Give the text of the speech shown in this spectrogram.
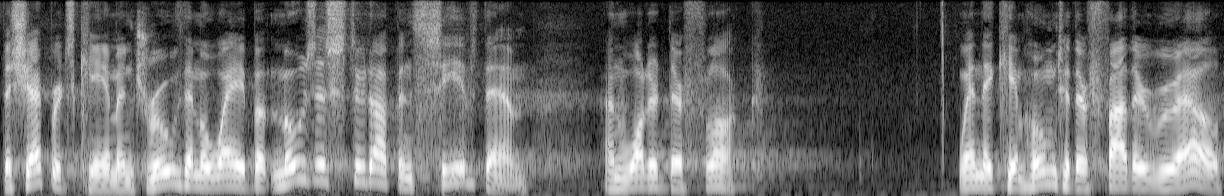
The shepherds came and drove them away, but Moses stood up and saved them and watered their flock. When they came home to their father Reuel,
